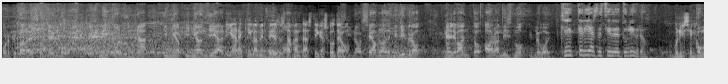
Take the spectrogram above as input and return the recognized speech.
porque para eso tengo mi columna y mi opinión diaria. Y ahora aquí la Mercedes está fantástica, escolteu. Si no se habla de mi libro, me levanto ahora mismo y me voy. ¿Qué querías decir de tu libro? Boníssim. Com?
